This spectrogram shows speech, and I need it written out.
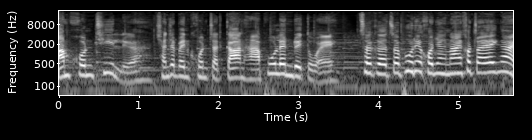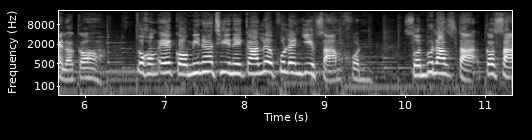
3 คนที่เหลือ ฉันจะเป็นคนจัดการหาผู้เล่นด้วยตัวเองถ้าเกิดจะพูดให้คนอย่างนายเข้าใจง่ายๆแล้วก็ ตัวของเอโกมีหน้าที่ในการเลือกผู้เล่น 23 คน ส่วนบุราสตะก็สา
